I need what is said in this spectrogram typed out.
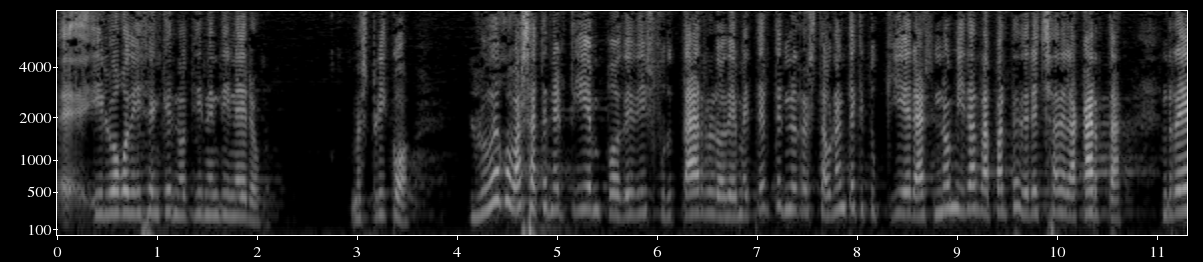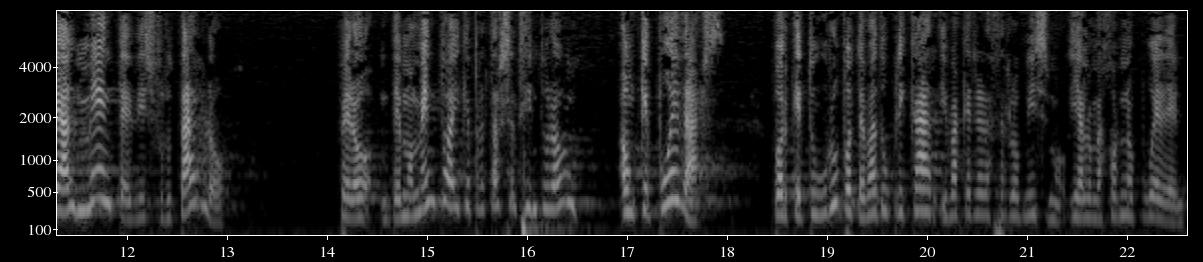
eh, y luego dicen que no tienen dinero. ¿Me explico? Luego vas a tener tiempo de disfrutarlo, de meterte en el restaurante que tú quieras, no mirar la parte derecha de la carta, realmente disfrutarlo. Pero de momento hay que apretarse el cinturón, aunque puedas, porque tu grupo te va a duplicar y va a querer hacer lo mismo y a lo mejor no pueden.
